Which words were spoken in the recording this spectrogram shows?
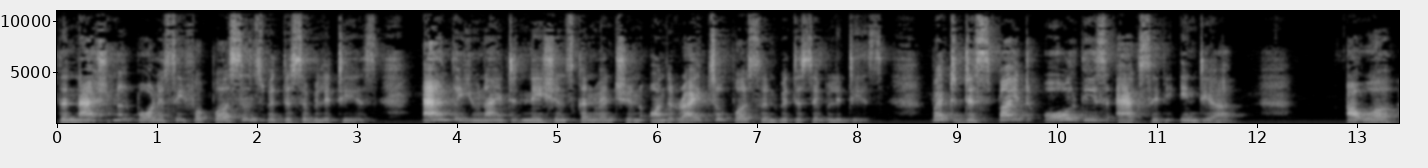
the National Policy for Persons with Disabilities, and the United Nations Convention on the Rights of Persons with Disabilities. But despite all these acts in India, our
